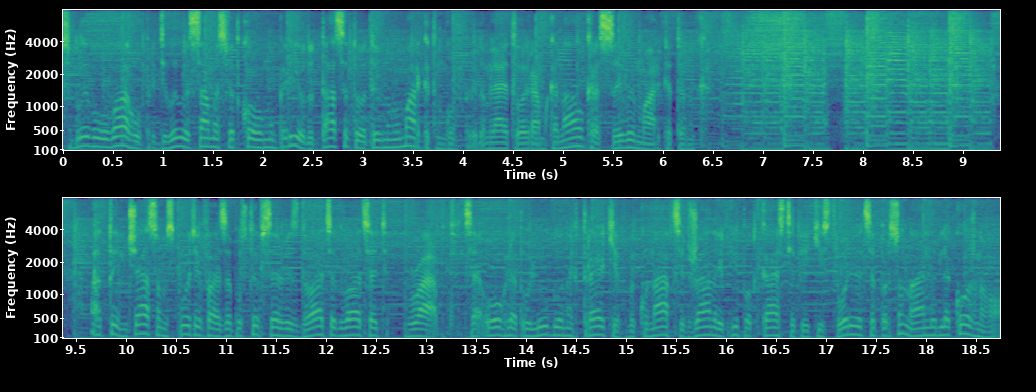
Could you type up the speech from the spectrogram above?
Особливу увагу приділили саме святковому періоду та ситуативному маркетингу. Повідомляє телеграм-канал Красивий маркетинг. А тим часом Spotify запустив сервіс 2020 Wrapped. Це огляд улюблених треків, виконавців, жанрів і подкастів, які створюються персонально для кожного.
